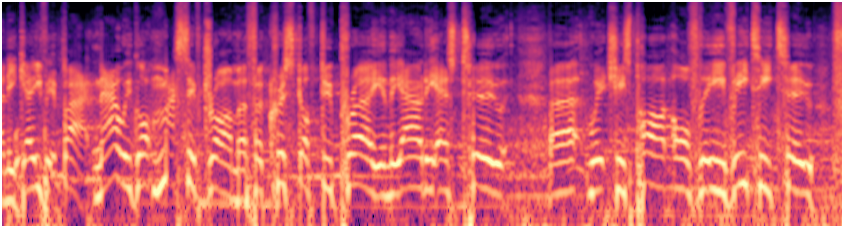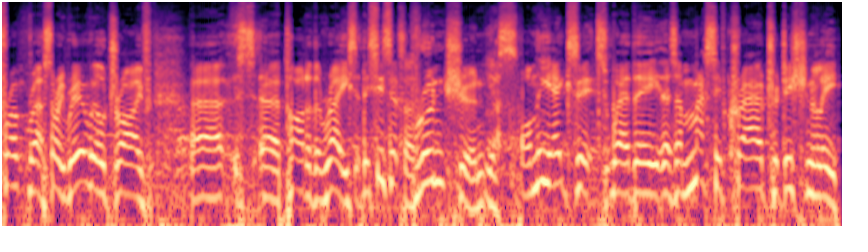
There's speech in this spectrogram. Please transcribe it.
And he gave it back. Now we've got massive drama for Christophe Dupre in the Audi S2, uh, which is part of the VT2 front, uh, sorry, rear-wheel drive uh, uh, part of the race. This is at So- Brünnchen Yes. on the exit where the, there's a massive crowd traditionally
